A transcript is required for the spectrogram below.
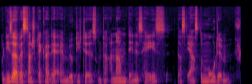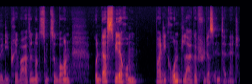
Und dieser Western-Stecker, der ermöglichte es unter anderem Dennis Hayes, das erste Modem für die private Nutzung zu bauen. Und das wiederum war die Grundlage für das Internet.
